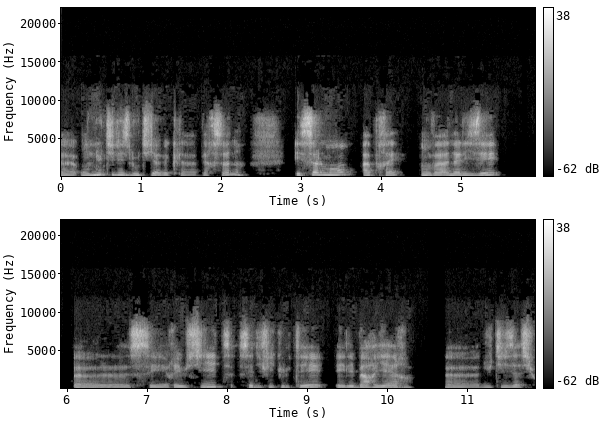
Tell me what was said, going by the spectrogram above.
Euh, on utilise l'outil avec la personne. Et seulement après, on va analyser euh, ses réussites, ses difficultés et les barrières euh, d'utilisation.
